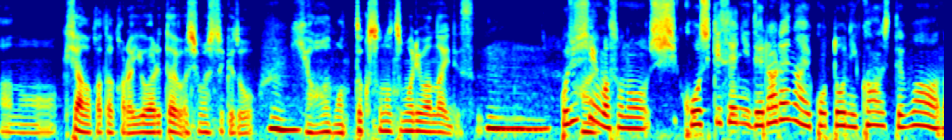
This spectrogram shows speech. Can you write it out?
あの記者の方から言われたりはしましたけど、うん、いや全くそのつもりはないです、うん、ご自身はその、はい、公式戦に出られないことに関しては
